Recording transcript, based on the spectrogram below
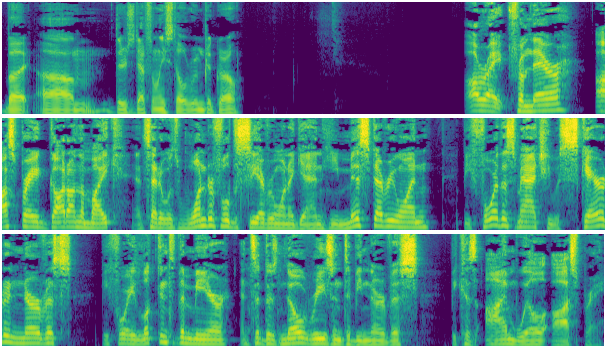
but um, there's definitely still room to grow. All right, from there, Ospreay got on the mic and said it was wonderful to see everyone again. He missed everyone. Before this match, he was scared and nervous before he looked into the mirror and said there's no reason to be nervous because I'm Will Ospreay.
